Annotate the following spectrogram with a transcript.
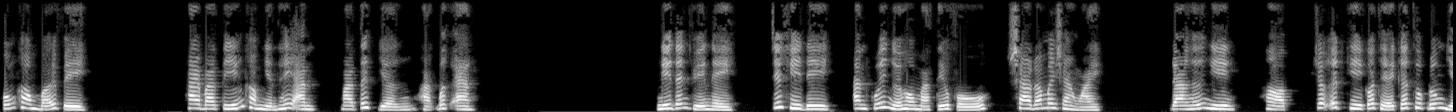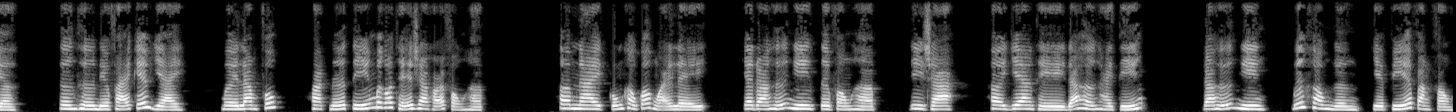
Cũng không bởi vì hai ba tiếng không nhìn thấy anh mà tức giận hoặc bất an. Nghĩ đến chuyện này, trước khi đi, anh quý người hôn mặt Tiểu Vũ, sau đó mới ra ngoài. Đoàn hứa nghiêng, hợp rất ít khi có thể kết thúc đúng giờ, thường thường đều phải kéo dài 15 phút hoặc nửa tiếng mới có thể ra khỏi phòng họp. Hôm nay cũng không có ngoại lệ, và đoàn hứa nghiêng từ phòng họp đi ra, thời gian thì đã hơn 2 tiếng. Đoàn hứa nghiêng bước không ngừng về phía văn phòng.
